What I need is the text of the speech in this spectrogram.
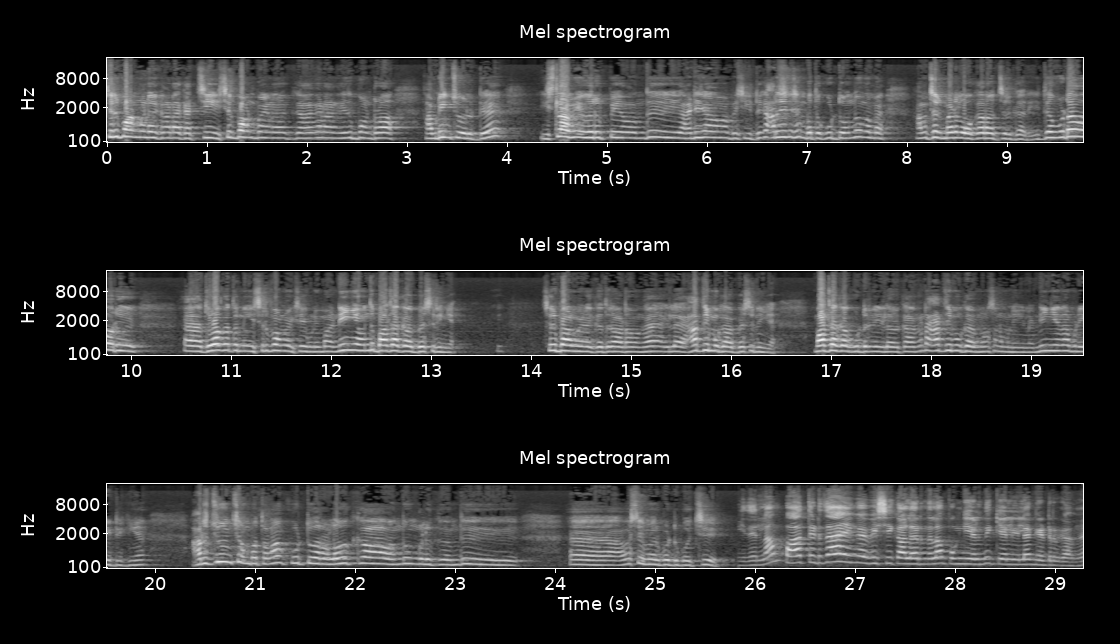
சிறுபான்மையினருக்கான கட்சி சிறுபான்மையினருக்காக நாங்கள் இது பண்ணுறோம் அப்படின்னு சொல்லிட்டு இஸ்லாமிய வெறுப்பை வந்து அடிநாதமாக பேசிக்கிட்டு இருக்கு. அர்ஜுன் சம்பத்தை கூட்டு வந்து உங்கள் அமைச்சர் மேடல் உட்கார வச்சிருக்காரு. இதை விட ஒரு துரோகத்தை நீங்கள் சிறுபான்மைக்கு செய்ய முடியுமா? நீங்கள் வந்து பாஜக பேசுகிறீங்க சிறுபான்மையினருக்கு எதிரானவங்க இல்லை அதிமுக பேசுறீங்க. பாஜக கூட்டணியில் இருக்காங்கன்னு அதிமுக விமர்சனம் பண்ணீங்களா? நீங்கள் என்ன பண்ணிட்டு இருக்கீங்க? அர்ஜுன் சம்பத்தெல்லாம் கூட்டு வர அளவுக்கா வந்து உங்களுக்கு வந்து அவசியம் ஏற்பட்டு போச்சு. இதெல்லாம் பார்த்துட்டு தான் எங்க விசிகால இருந்தெல்லாம் பொங்கி எழுந்து கேள்வியெல்லாம் கேட்டிருக்காங்க.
